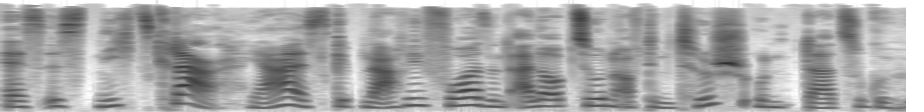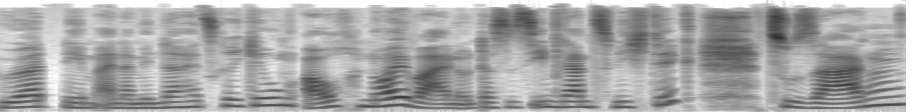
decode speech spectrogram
es ist nichts klar. Ja, es gibt nach wie vor, sind alle Optionen auf dem Tisch und dazu gehört neben einer Minderheitsregierung auch Neuwahlen. Und das ist ihm ganz wichtig zu sagen,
